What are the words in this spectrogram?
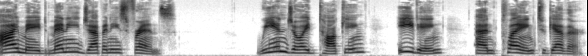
I made many Japanese friends. We enjoyed talking, eating, and playing together.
